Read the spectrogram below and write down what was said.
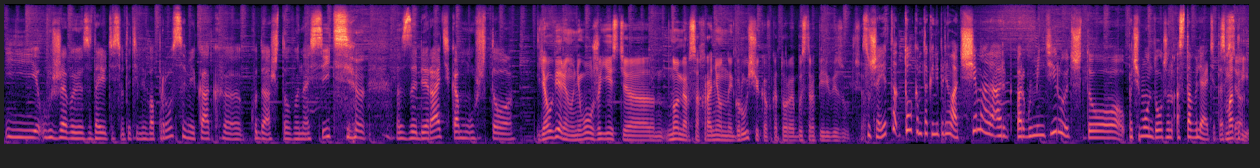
И уже вы задаетесь вот этими вопросами, как, э, куда что выносить, забирать кому что. Я уверен, у него уже есть э, номер сохраненный грузчиков, которые быстро перевезут все. Слушай, я т- толком так и не поняла, чем она ар- аргументирует, что почему он должен оставлять это Смотри,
